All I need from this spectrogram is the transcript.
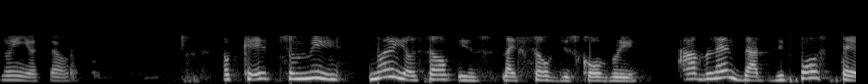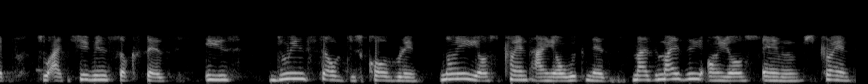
knowing yourself? Okay, to me, knowing yourself is like self discovery. I've learned that the first step to achieving success is doing self discovery, knowing your strength and your weakness, maximizing on your um, strength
